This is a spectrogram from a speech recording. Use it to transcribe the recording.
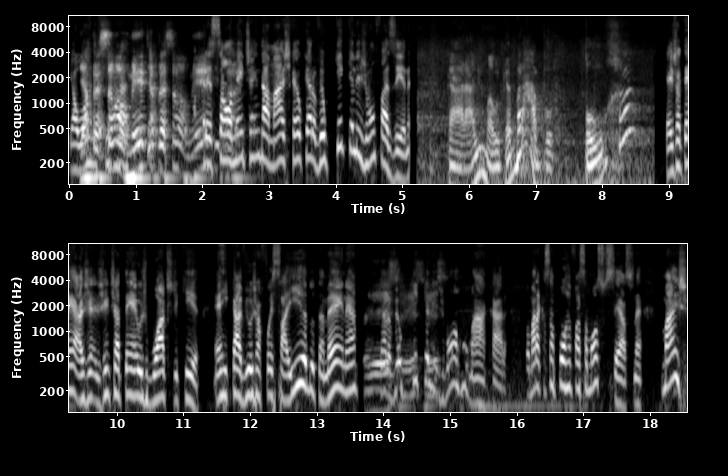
e a E a pressão fica- aumente, a pressão aumente. a pressão aumente ainda mais, que aí eu quero ver o que que eles vão fazer, né? Caralho, o maluco é brabo. Porra! Que aí já tem a gen- a gente já tem aí os boatos de que Henry Cavill já foi saído também, né? Quero ver o que, Isso, que eles isso. vão arrumar, cara. Tomara que essa porra faça maior sucesso, né? Mas,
